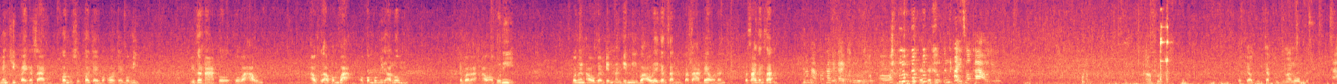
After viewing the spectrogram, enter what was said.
แมันคิดไปกับสร้างความรู้สึกพอใจบ่พอใจบ่มีอีกต่างหากตัวตัวว่าเอา เอาคือเอาความว่างเอาความบ่มีอารมณ์แต่ว่าล่ะเอาเอาตัวนี้บ่แม่นเอาแบบเห็นนั่นเห็นนี่บ่เอาได้จังสั่นประสาทแป้วอันนั่นประสาทจังสั่นถ้าหากว่าท่านได้ได้เบิ้มือหลวงพ่อมันได้ชั่วข้าวอยู่เอาฝึกพวก เจ้าฝึกจับจุดอารมณ์เลยค่ะ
